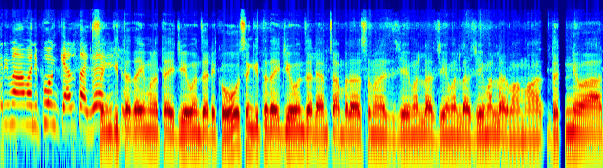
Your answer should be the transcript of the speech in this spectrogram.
तरी मामाने फोन केलता ग संगीताताई म्हणत आहे जेवण झाले का? हो संगीताताई जेवण झाले. आमचा आंबादास असं म्हणायचं जय मल्हार जय मल्हार जय मल्हार मामा. धन्यवाद.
